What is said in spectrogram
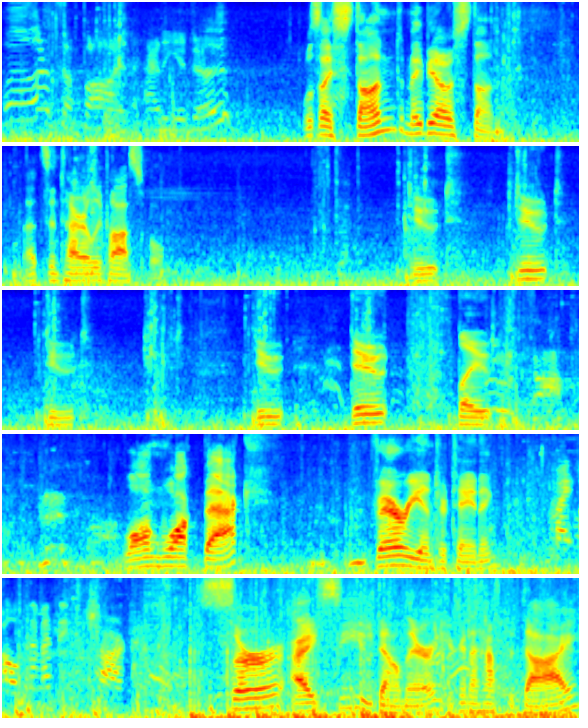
Well, that's a fine. How do you do? Was I stunned? Maybe I was stunned. That's entirely possible. Doot, doot, doot, doot, doot, doot, loot. Long walk back. Very entertaining. My ultimate is charged. Sir, I see you down there. You're gonna have to die.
